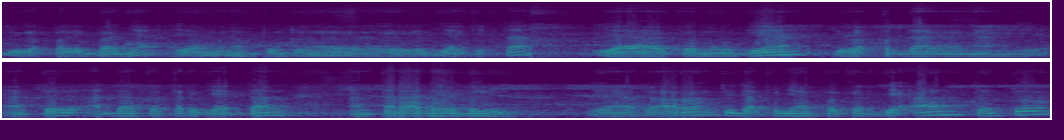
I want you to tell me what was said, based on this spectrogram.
juga paling banyak yang menampung tenaga kerja kita. Ya kemudian juga perdagangan. Ya, ada ada keterkaitan antara daya beli. Ya orang tidak punya pekerjaan tentu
